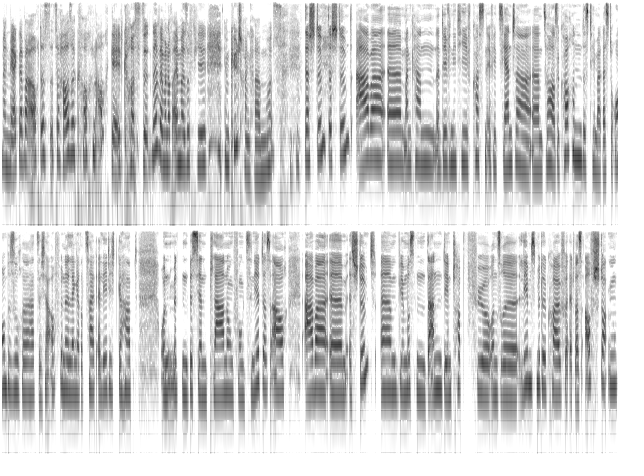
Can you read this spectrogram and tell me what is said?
Man merkt aber auch, dass zu Hause kochen auch Geld kostet, ne? wenn man auf einmal so viel im Kühlschrank haben muss. Das stimmt, das stimmt, aber äh, man kann definitiv kosteneffizienter äh, zu Hause kochen. Das Thema Restaurantbesuche hat sich ja auch für eine längere Zeit erledigt gehabt und mit ein bisschen Planung funktioniert das auch. Aber ähm, es stimmt, ähm, wir mussten dann den Topf für unsere Lebensmittelkäufe etwas aufstocken,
